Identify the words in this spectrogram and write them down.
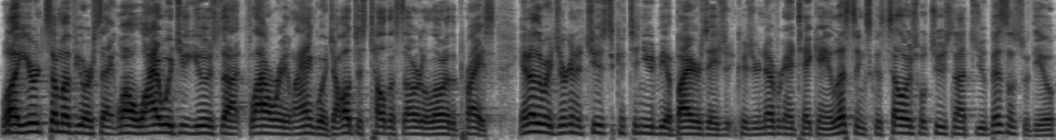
Well, you're some of you are saying, well, why would you use that flowery language? I'll just tell the seller to lower the price. In other words, you're going to choose to continue to be a buyer's agent because you're never going to take any listings because sellers will choose not to do business with you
